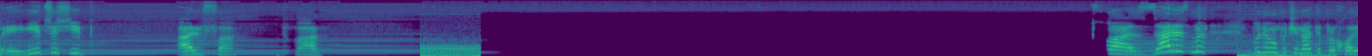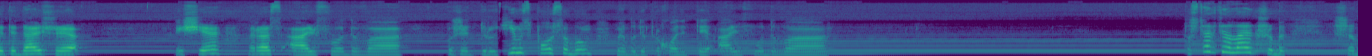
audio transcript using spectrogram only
Привіт, сусід. Альфа 2. А зараз ми будемо починати проходити далі ще раз Альфа 2. Уже другим способом ми будемо проходити Альфу 2. Поставте лайк, щоб, щоб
